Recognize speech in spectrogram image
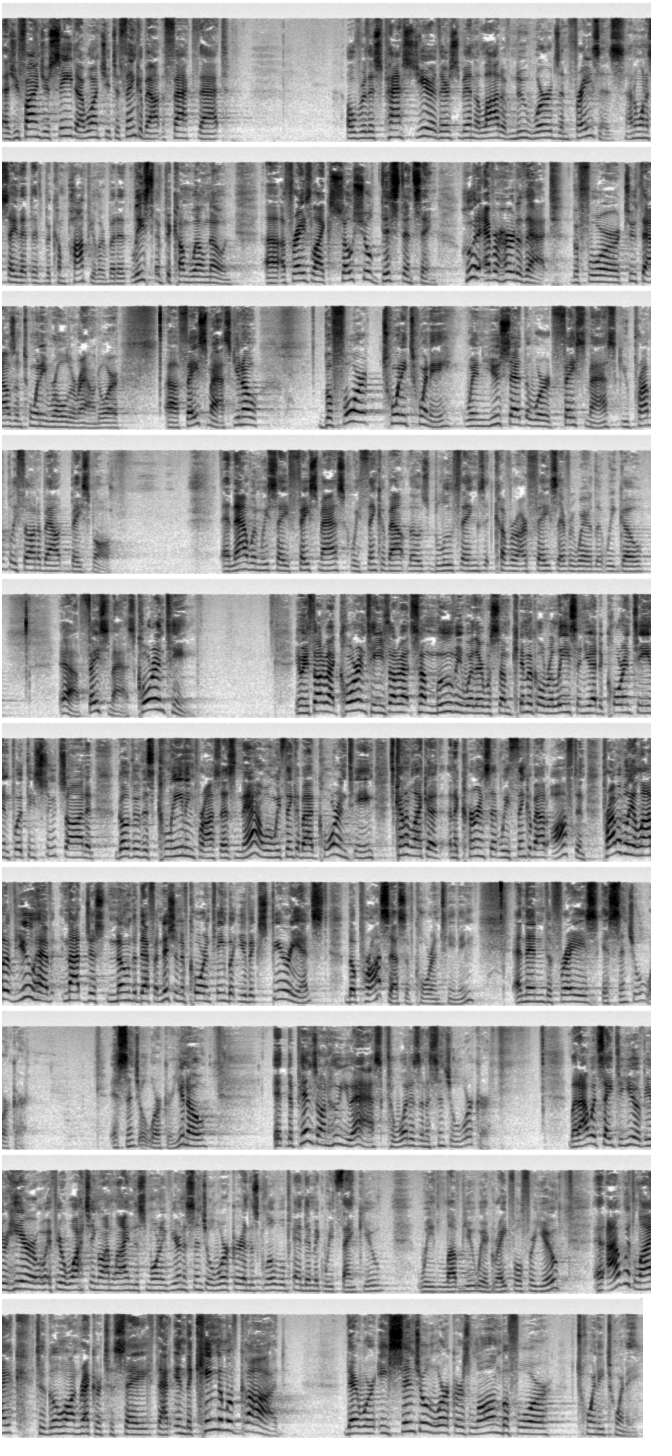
As you find your seat, I want you to think about the fact that over this past year, there's been a lot of new words and phrases. I don't want to say that they've become popular, but at least have become well known. Uh, a phrase like social distancing. Who had ever heard of that before 2020 rolled around? Or uh, face mask. You know, before 2020, when you said the word face mask, you probably thought about baseball. And now, when we say face mask, we think about those blue things that cover our face everywhere that we go. Yeah, face mask. Quarantine. You know, when you thought about quarantine, you thought about some movie where there was some chemical release and you had to quarantine and put these suits on and go through this cleaning process. Now, when we think about quarantine, it's kind of like a, an occurrence that we think about often. Probably a lot of you have not just known the definition of quarantine, but you've experienced the process of quarantining. And then the phrase essential worker. Essential worker. You know, it depends on who you ask to what is an essential worker. But I would say to you, if you're here if you're watching online this morning, if you're an essential worker in this global pandemic, we thank you. We love you. We're grateful for you. And I would like to go on record to say that in the kingdom of God, there were essential workers long before 2020.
